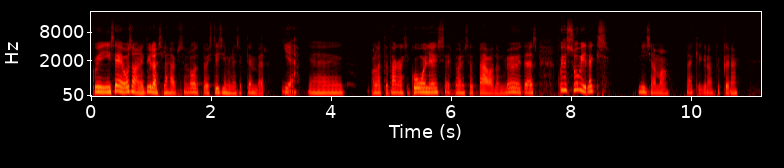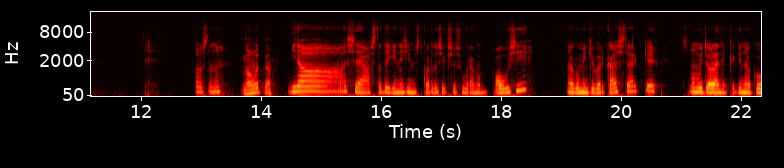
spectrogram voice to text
kui see osa nüüd üles läheb, siis on loodetavasti esimene september. yeah., olete tagasi koolis, ettevalmistavad päevad on möödas. kuidas suvi läks? niisama, rääkige natukene. alustan või? no võta. Mina see aasta tegin esimest korda siukse suurema pausi, nagu mingi võrkajast värki, sest ma muidu olen ikkagi nagu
